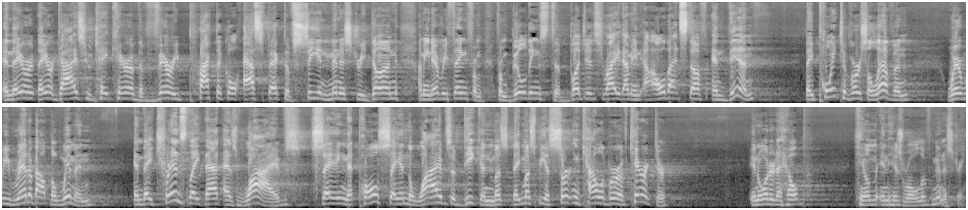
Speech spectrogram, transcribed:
And they are, they are guys who take care of the very practical aspect of seeing ministry done. I mean, everything from, from buildings to budgets, right? I mean, all that stuff. And then they point to verse 11 where we read about the women and they translate that as wives, saying that Paul's saying the wives of deacon must they must be a certain caliber of character in order to help him in his role of ministry.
